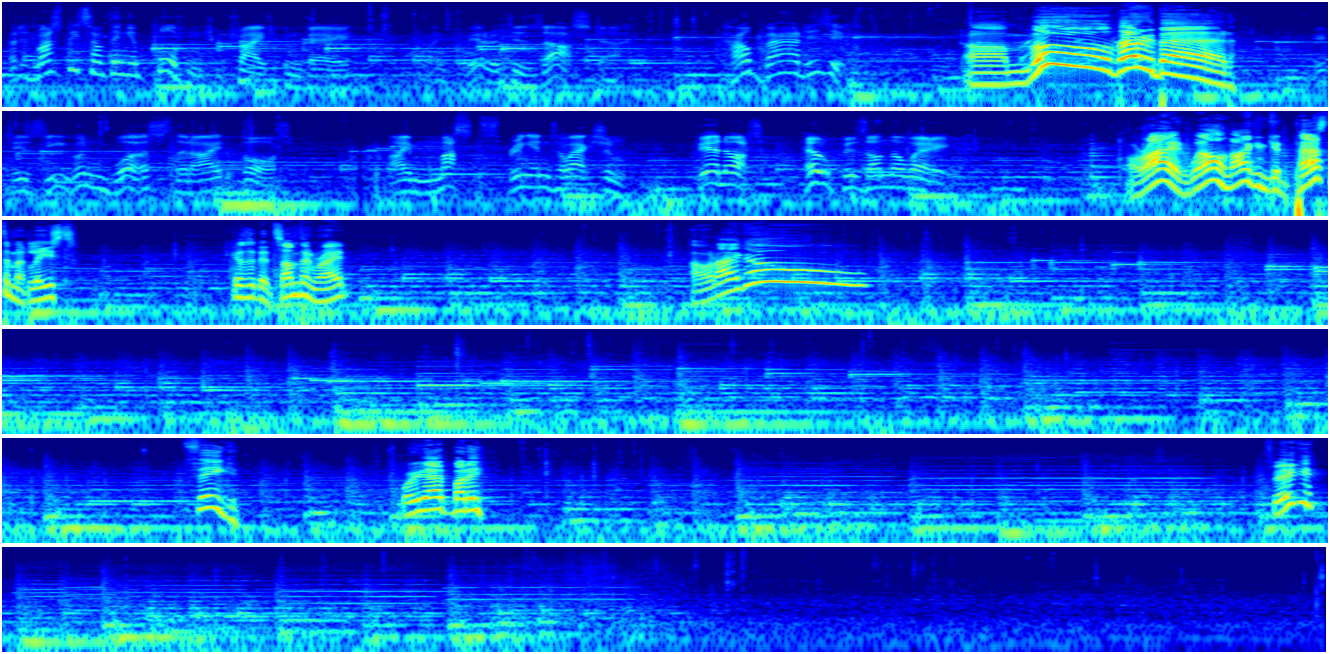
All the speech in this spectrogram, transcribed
But it must be something important you try to convey. I fear a disaster. How bad is it? Um, oh, very bad. It is even worse than I thought. I must spring into action. Fear not, help is on the way. All right, well, now I can get past him at least. Because I did something right. Out I go. Fig, where you at, buddy? Fig?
